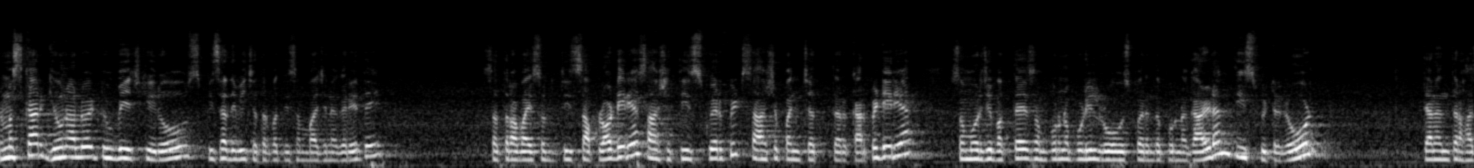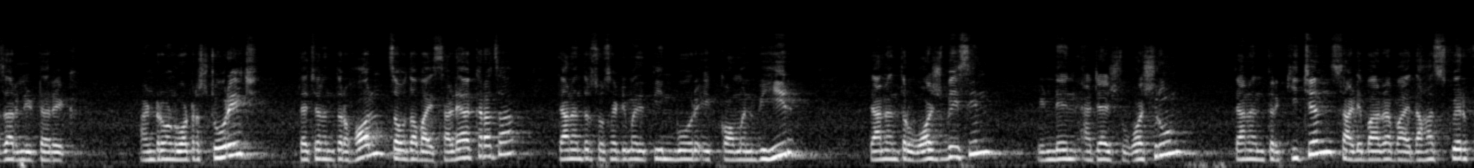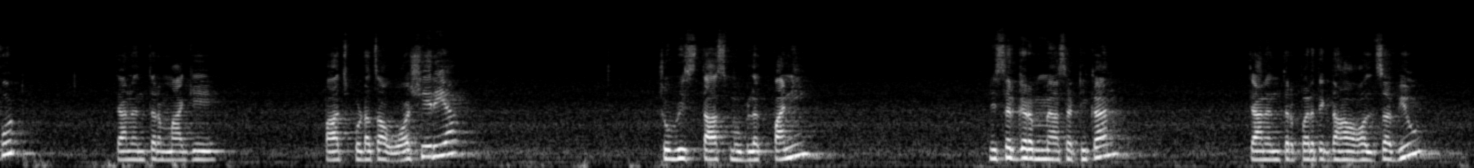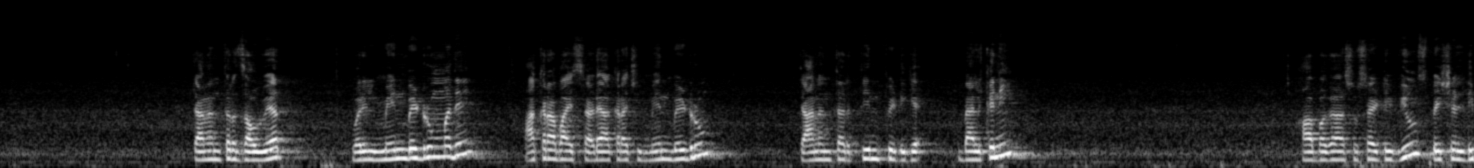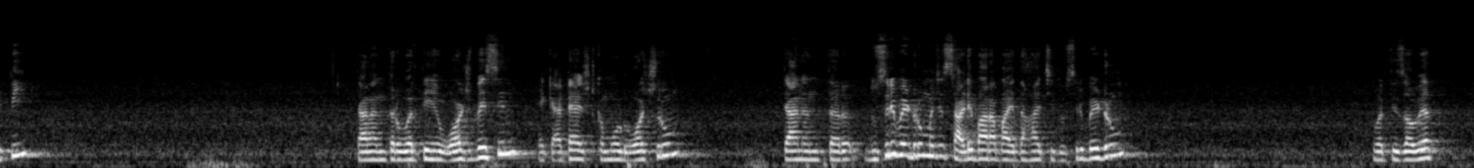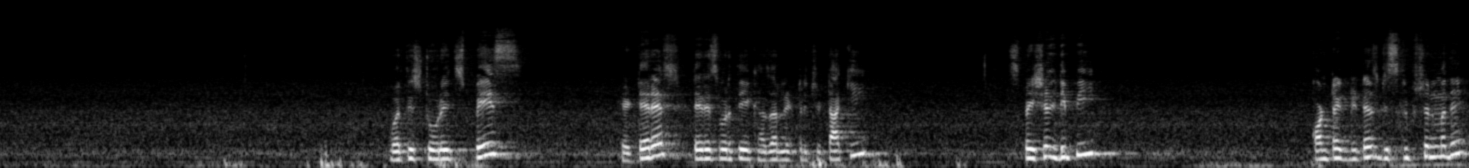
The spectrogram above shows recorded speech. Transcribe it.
नमस्कार घेऊन आलो आहे टू बी एच के रोज. पिसादेवी छत्रपती संभाजीनगर येथे. सतरा बाय सदतीसचा प्लॉट एरिया सहाशे तीस स्क्वेअर फीट सहाशे पंच्याहत्तर कार्पेट एरिया समोर जे बघताय संपूर्ण पुढील रोजपर्यंत पूर्ण गार्डन तीस फीट रोड त्यानंतर हजार लिटर एक अंडरग्राऊंड वॉटर स्टोरेज त्याच्यानंतर हॉल चौदा बाय साडे अकराचा. त्यानंतर सोसायटीमध्ये तीन बोर एक कॉमन विहीर. त्यानंतर wash basin Indian attached washroom त्यानंतर किचन साडेबारा बाय दहा स्क्वेअर फूट त्यानंतर मागे पाच फुटाचा वॉश एरिया चोवीस तास मुबलक पाणी निसर्गरम्य असं ठिकाण त्यानंतर परत एकदा हा हॉलचा व्ह्यू त्यानंतर जाऊयात वरील मेन बेडरूममध्ये अकरा बाय साडे अकराची मेन बेडरूम त्यानंतर तीन फीट गे बॅल्कनी हा बघा society view special D P त्यानंतर वरती हे वॉश बेसिन एक अटॅच्ड कमोड वॉशरूम त्यानंतर दुसरी बेडरूम म्हणजे साडेबारा बाय दहाची दुसरी बेडरूम वरती जाऊयात. वरती स्टोरेज स्पेस हे टेरेस टेरेसवरती एक हजार लिटरची टाकी. स्पेशल डीपी कॉन्टॅक्ट डिटेल्स डिस्क्रिप्शनमध्ये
